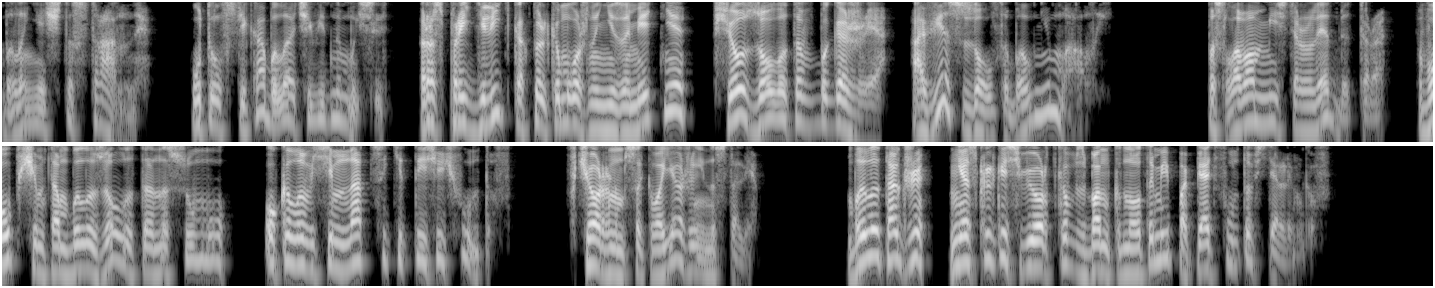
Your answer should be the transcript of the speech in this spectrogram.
было нечто странное. У толстяка была очевидна мысль распределить как только можно незаметнее все золото в багаже, а вес золота был немалый. По словам мистера Ледбеттера, в общем там было золото на сумму около 18 тысяч фунтов в черном саквояже и на столе. Было также несколько свертков с банкнотами по 5 фунтов стерлингов.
